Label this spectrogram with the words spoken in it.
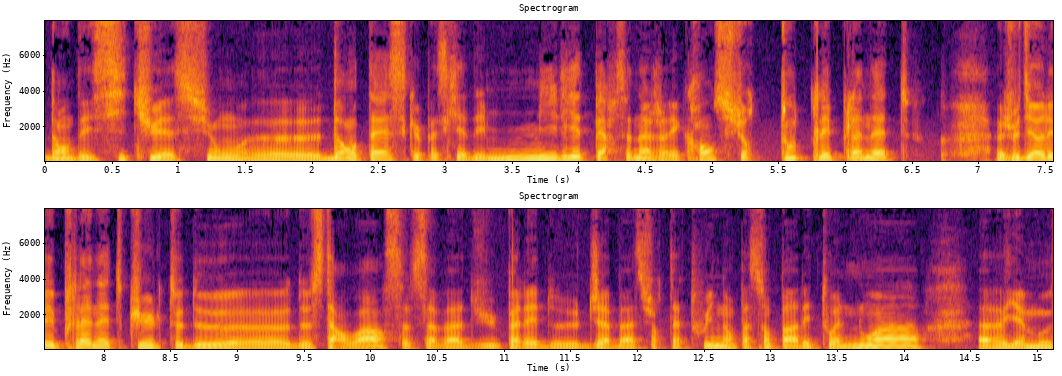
dans des situations euh, dantesques, parce qu'il y a des milliers de personnages à l'écran sur toutes les planètes je veux dire les planètes cultes de, euh, de Star Wars, ça va du palais de Jabba sur Tatooine en passant par l'étoile noire, euh, il y a Mos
